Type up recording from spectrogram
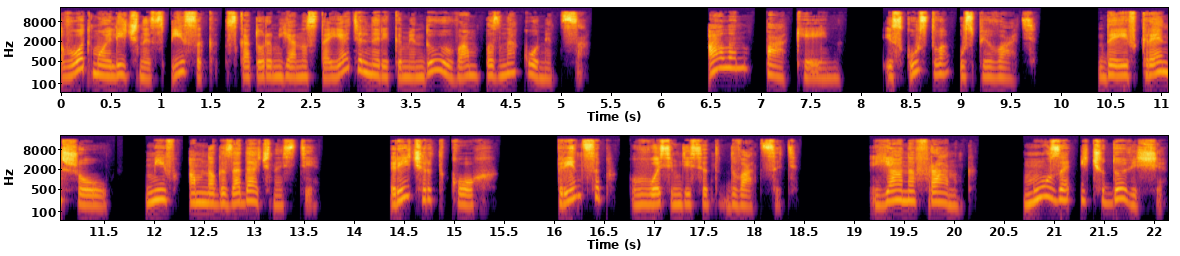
Вот мой личный список, с которым я настоятельно рекомендую вам познакомиться. Алан Пакейн. Искусство успевать. Дэйв Креншоу. Миф о многозадачности. Ричард Кох. Принцип 80-20. Яна Франк. Муза и чудовище.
